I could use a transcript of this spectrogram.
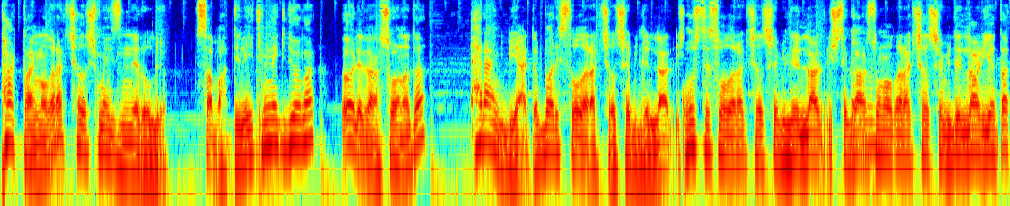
part time olarak çalışma izinleri oluyor. Sabah dil eğitimine gidiyorlar. Öğleden sonra da herhangi bir yerde barista olarak çalışabilirler, hostes olarak çalışabilirler, işte garson olarak çalışabilirler ya da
